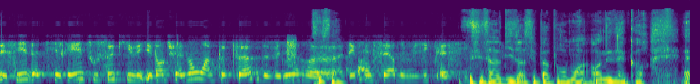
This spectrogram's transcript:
d'essayer d'attirer tous ceux qui éventuellement ont un peu peur de venir euh, à des concerts de musique classique. C'est ça, en disant c'est pas pour moi, on est d'accord. Euh,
